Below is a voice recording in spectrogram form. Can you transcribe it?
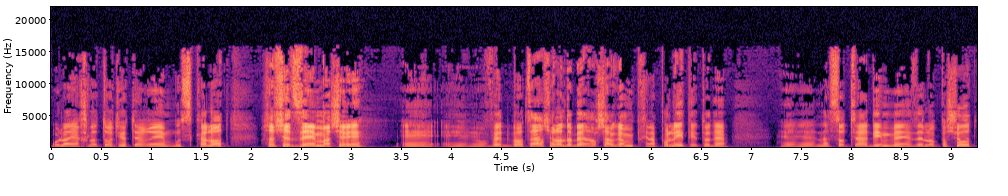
אולי החלטות יותר אה, מושכלות. אני חושב שזה מה שעובד באוצר, שלא לדבר עכשיו גם מבחינה פוליטית, אתה יודע, אה, לעשות צעדים אה, זה לא פשוט,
